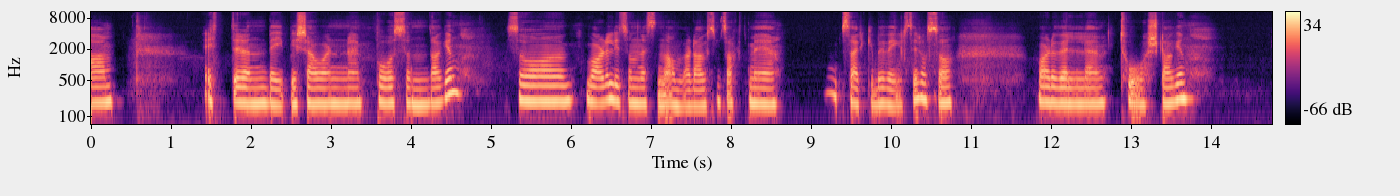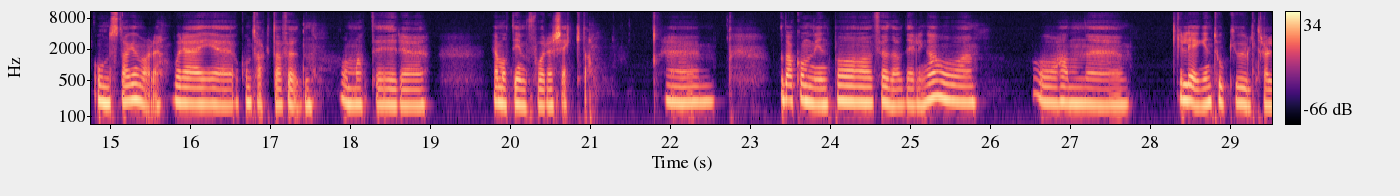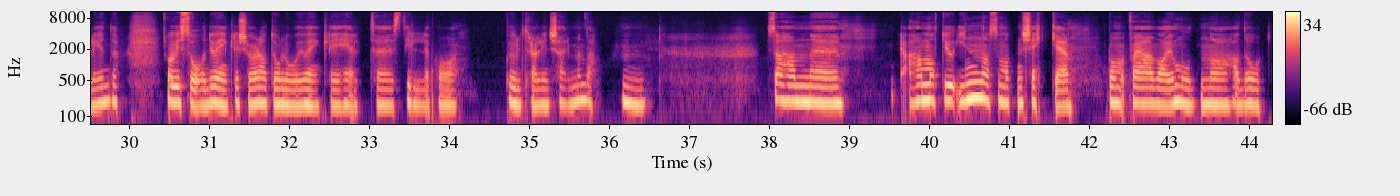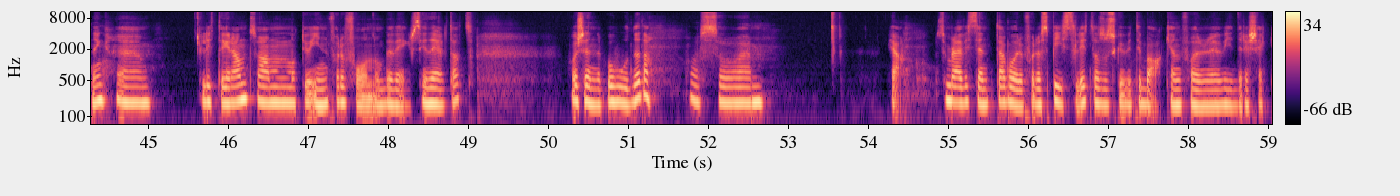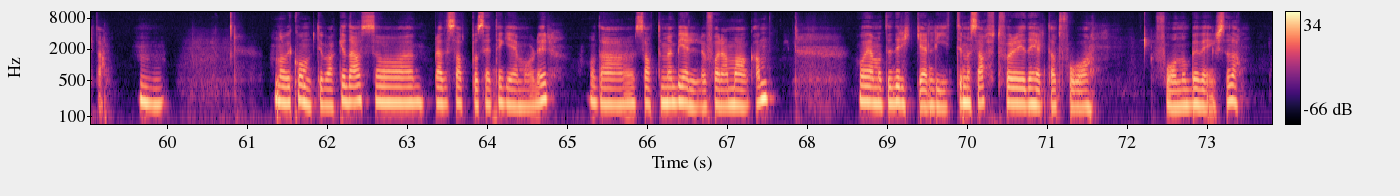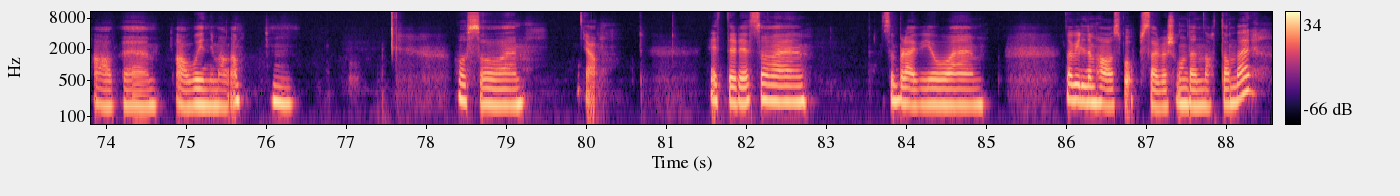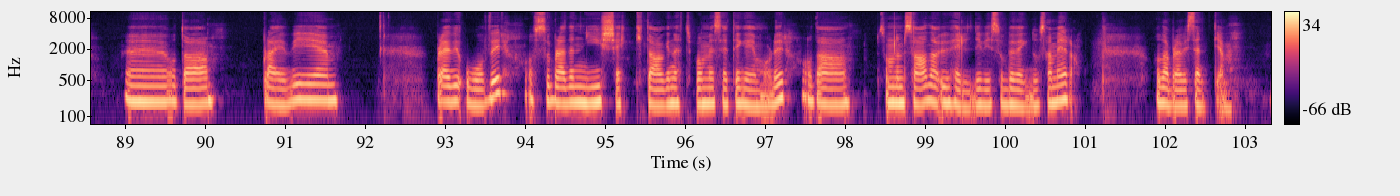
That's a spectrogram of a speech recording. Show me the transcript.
Etter den babyshoweren eh, på søndagen, så var det litt sånn nesten annenhver dag, som sagt, med sterke bevegelser, og så var det vel eh, torsdagen Onsdagen var det, hvor jeg kontakta føden om at eh, jeg måtte inn for en sjekk, da. Og da kom vi inn på fødeavdelinga, og, og han eh, Legen tok jo ultralyd, og vi så det jo egentlig sjøl, at hun lå jo egentlig helt eh, stille på, på ultralydskjermen, da. Mm. Så han eh, Han måtte jo inn, og så måtte han sjekke For jeg var jo moden og hadde åpning eh, lite grann, så han måtte jo inn for å få noe bevegelse i det hele tatt. Og kjenne på hodet, da. Og så eh, Ja. Så blei vi sendt av gårde for å spise litt, og så skulle vi tilbake igjen for videre sjekk, da. Mm. Når vi kom tilbake da, så blei det satt på CTG-måler, og da satt det med bjelle foran magen. Og jeg måtte drikke en liter med saft for å i det hele tatt få, få noe bevegelse da, av, eh, av og inni magen. Mm. Og så, eh, ja Etter det så, eh, så blei vi jo eh, Da ville de ha oss på observasjon den nattaen der, eh, og da blei vi blei vi over, og så blei det en ny sjekk dagen etterpå med CTG-måler, og da, som de sa, da uheldigvis så bevegde hun seg mer, da. Og da blei vi sendt hjem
